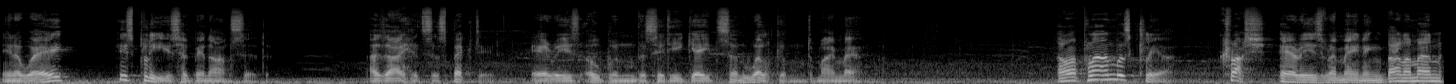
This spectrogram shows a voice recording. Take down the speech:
In a way, his pleas had been answered. As I had suspected, Aerys opened the city gates and welcomed my men. Our plan was clear. Crush Aerys' remaining bannermen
